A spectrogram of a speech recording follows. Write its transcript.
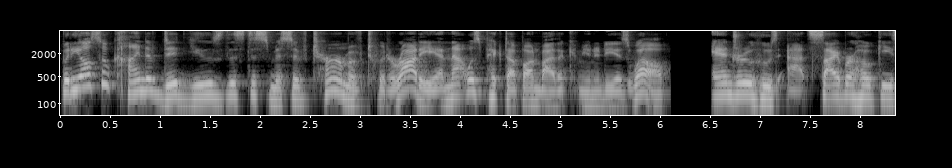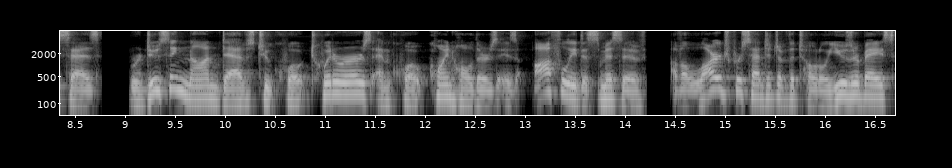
but he also kind of did use this dismissive term of Twitterati, and that was picked up on by the community as well. Andrew, who's at CyberHokie, says, reducing non devs to quote Twitterers and quote coin holders is awfully dismissive of a large percentage of the total user base,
